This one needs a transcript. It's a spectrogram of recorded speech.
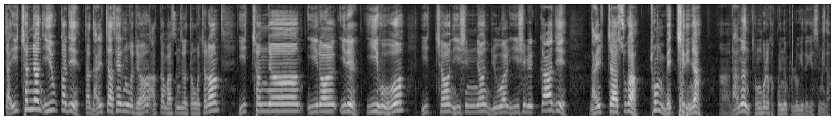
자 2000년 이후까지 자 날짜 세는 거죠. 아까 말씀드렸던 것처럼 2000년 1월 1일 이후 2020년 6월 20일까지 날짜 수가 총 며칠이냐 아, 라는 정보를 갖고 있는 블록이 되겠습니다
